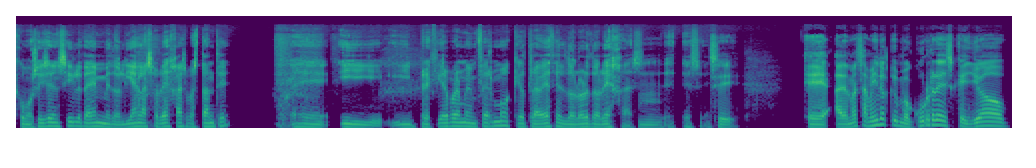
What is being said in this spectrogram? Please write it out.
como soy sensible también me dolían las orejas bastante eh, y, y prefiero ponerme enfermo que otra vez el dolor de orejas. Mm. E- ese. Sí. Eh, además, a mí lo que me ocurre es que yo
